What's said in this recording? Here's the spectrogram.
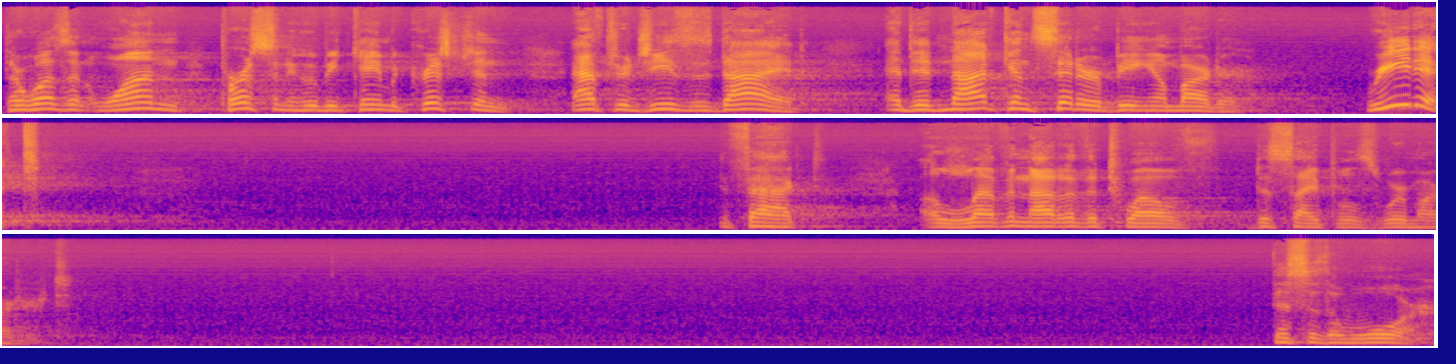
There wasn't one person who became a Christian after Jesus died and did not consider being a martyr. Read it. In fact, 11 out of the 12 disciples were martyred. This is a war.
